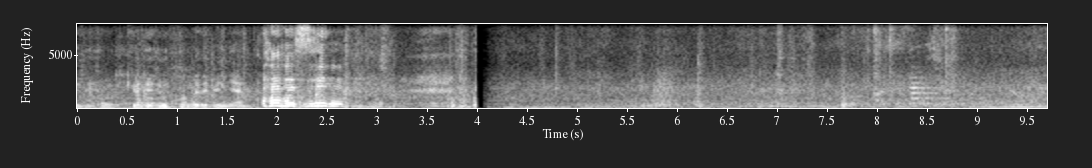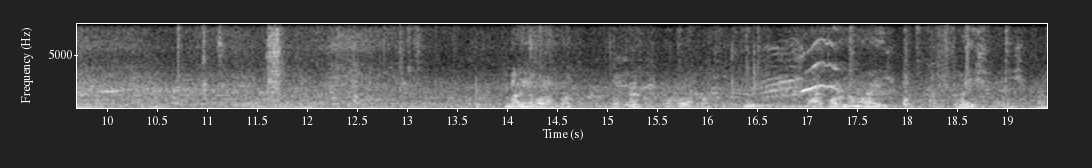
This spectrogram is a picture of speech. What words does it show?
Chiudi, tu- chiudi tutto, non vedi più niente. Eh sì. No, я вон вот. Вот, вот, вот. Так, ну, ай. Ай, ай.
